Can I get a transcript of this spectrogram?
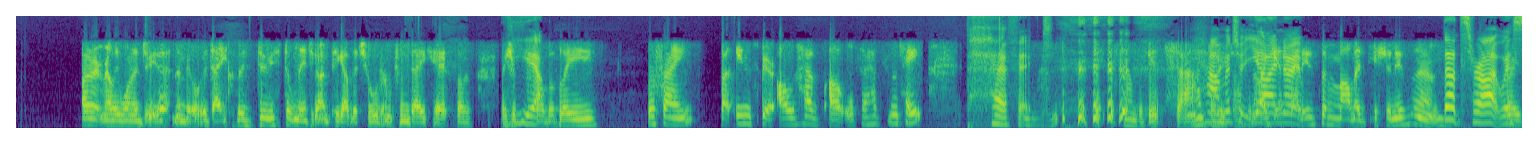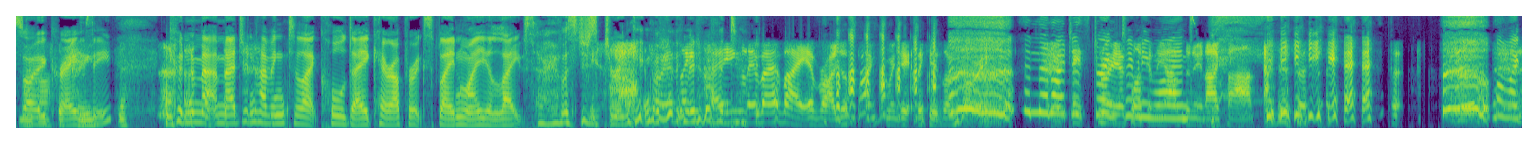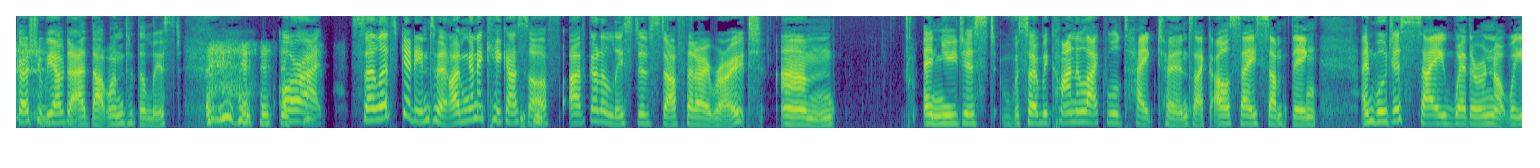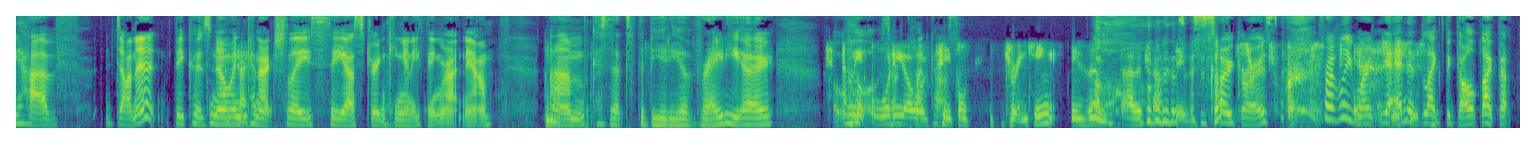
I don't really want to do that in the middle of the day because I do still need to go and pick up the children from daycare. So I should probably refrain. But in spirit, I'll have. I'll also have some tea. perfect. Sounds a bit sad. How much- yeah, I guess know. That is the mum edition, isn't it? That's right. We're so glass of tea. crazy. Yeah. Couldn't ima- imagine having to like call daycare up or explain why you're late. So I was just drinking by the middle of the never have I ever. I just can't come and get the kids. I'm sorry. And then I just drank too many wines. I can't. yeah. Oh my gosh, you'll be able to add that one to the list. All right. So let's get into it. I'm going to kick us off. I've got a list of stuff that I wrote. Um, and you just, so we kind of like we'll take turns. Like I'll say something and we'll just say whether or not we have done it because no one can actually see us drinking anything right now. Um, because that's the beauty of radio. And the Oh, audio sorry, of people drinking isn't that attractive. This is so gross. Probably won't. Yeah, and it, like the gulp, like that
